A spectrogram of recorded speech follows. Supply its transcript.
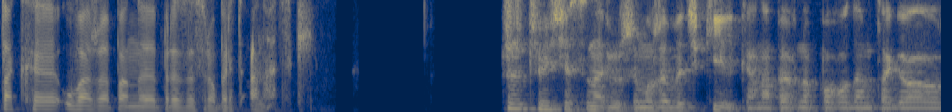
tak e, uważa pan prezes Robert Anacki? Rzeczywiście scenariuszy może być kilka. Na pewno powodem tego,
